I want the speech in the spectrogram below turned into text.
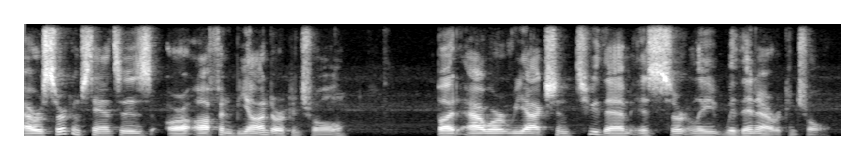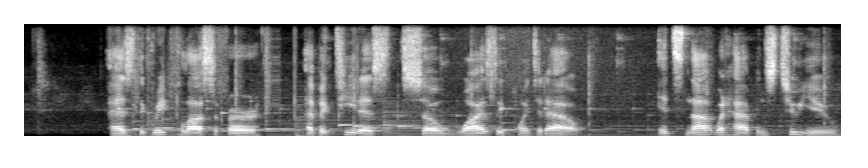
Our circumstances are often beyond our control, but our reaction to them is certainly within our control. As the Greek philosopher Epictetus so wisely pointed out, it's not what happens to you,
